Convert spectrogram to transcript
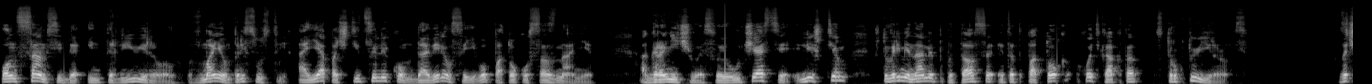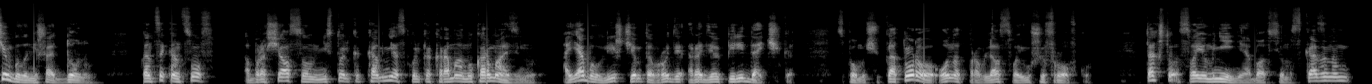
он сам себя интервьюировал в моем присутствии, а я почти целиком доверился его потоку сознания, ограничивая свое участие лишь тем, что временами попытался этот поток хоть как-то структурировать. Зачем было мешать Дону? В конце концов, обращался он не столько ко мне, сколько к Роману Кармазину, а я был лишь чем-то вроде радиопередатчика, с помощью которого он отправлял свою шифровку. Так что свое мнение обо всем сказанном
